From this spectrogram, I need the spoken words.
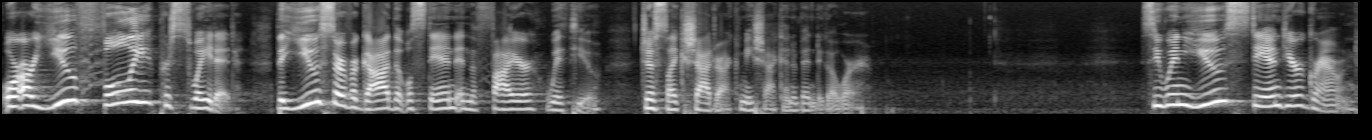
Or are you fully persuaded that you serve a God that will stand in the fire with you, just like Shadrach, Meshach, and Abednego were? See, when you stand your ground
